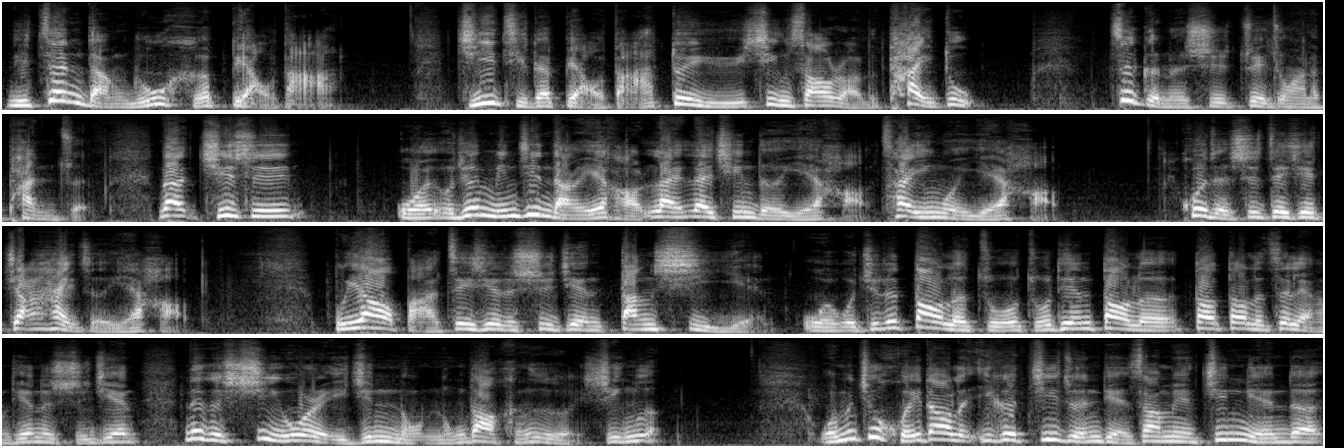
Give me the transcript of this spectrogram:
你政党如何表达集体的表达对于性骚扰的态度，这个呢是最重要的判准。那其实我我觉得民进党也好，赖赖清德也好，蔡英文也好，或者是这些加害者也好。不要把这些的事件当戏演，我我觉得到了昨昨天到了到到了这两天的时间，那个戏味已经浓浓到很恶心了。我们就回到了一个基准点上面，今年的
